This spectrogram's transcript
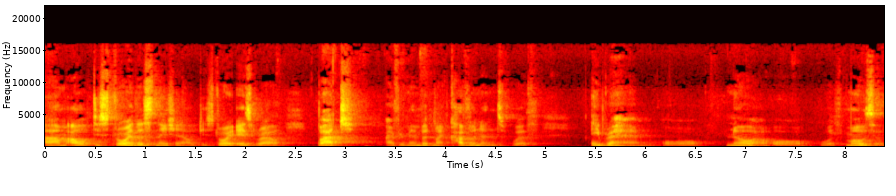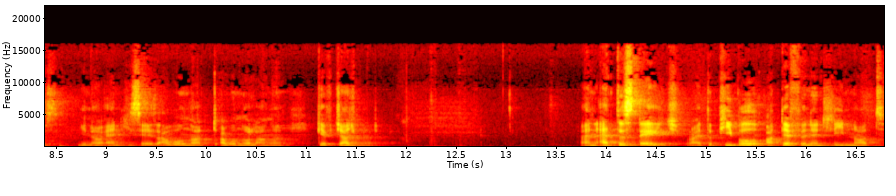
um, I will destroy this nation, I will destroy Israel, but I've remembered my covenant with Abraham or Noah or with Moses, you know, and he says, I will not, I will no longer give judgment. And at this stage, right, the people are definitely not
